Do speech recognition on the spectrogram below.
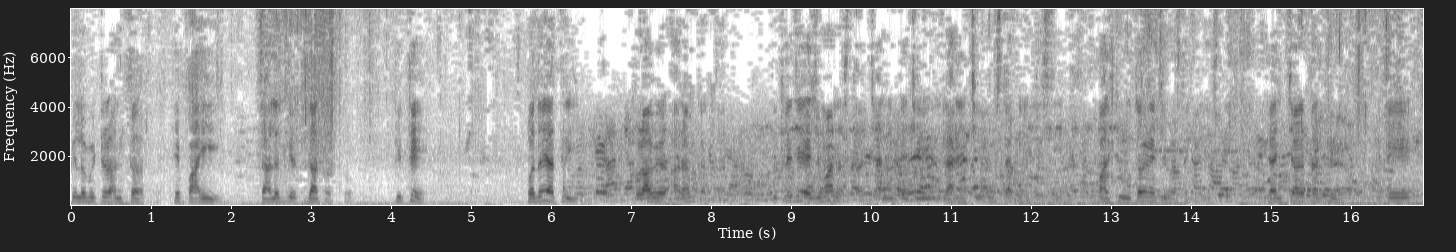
किलोमीटर अंतर हे पायी चालत गे जात असतो. तिथे पदयात्री थोडा वेळ आराम करतात. तिथले जे यजमान असतात ज्यांनी त्याची राहण्याची व्यवस्था केलेली असते पालखी उतरण्याची व्यवस्था केलेली असते त्यांच्यातर्फे तिथे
